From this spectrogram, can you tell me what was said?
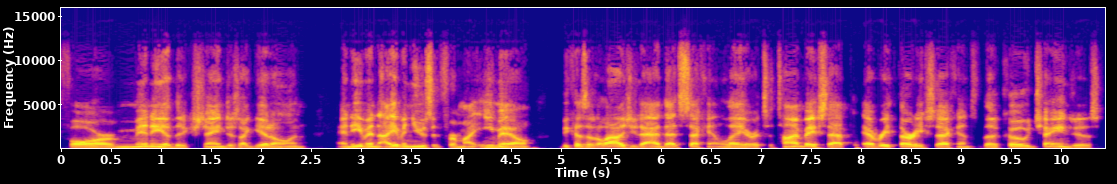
for many of the exchanges I get on, and even I even use it for my email because it allows you to add that second layer. It's a time-based app. Every 30 seconds, the code changes,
